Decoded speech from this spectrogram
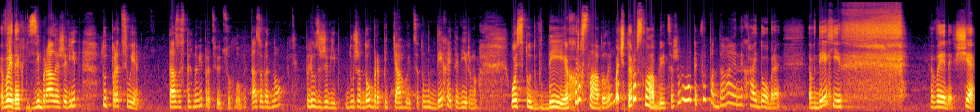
Видих. Зібрали живіт. Тут працює. Тазостегнові працюють суглоби, тазове дно плюс живіт. Дуже добре підтягується, тому дихайте вірно. Ось тут вдих, розслабили. Бачите, розслаблюється. Животик випадає, нехай. Добре. Вдих і видих. Ще.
